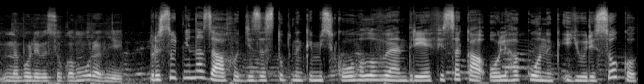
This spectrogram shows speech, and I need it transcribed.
на более высоком уровне. Присутні на заході заступники міського голови Андрія Фісака, Ольга Коник і Юрій Сокол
